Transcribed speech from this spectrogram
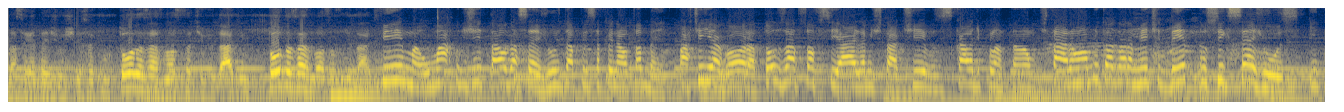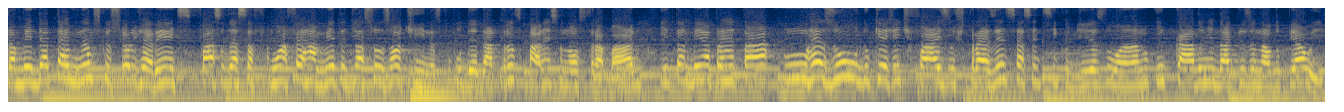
da Secretaria de Justiça com todas as nossas atividades em todas as nossas unidades. Firma o marco digital da Sejus e da Polícia Penal também. A partir de agora, todos os atos oficiais, administrativos, escala de plantão, estarão obrigatoriamente dentro do SIC Sejus. E também determinamos que os senhores gerentes façam dessa uma ferramenta das suas rotinas, para poder dar transparência ao nosso trabalho e também apresentar um resumo do que a gente faz os 365 dias do ano em cada unidade prisional do Piauí.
